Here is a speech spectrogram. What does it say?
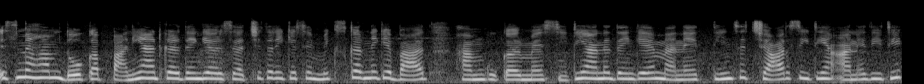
इसमें हम दो कप पानी ऐड कर देंगे और इसे अच्छी तरीके से मिक्स करने के बाद हम कुकर में सीटी आने देंगे। मैंने तीन से चार सीटियाँ आने दी थी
